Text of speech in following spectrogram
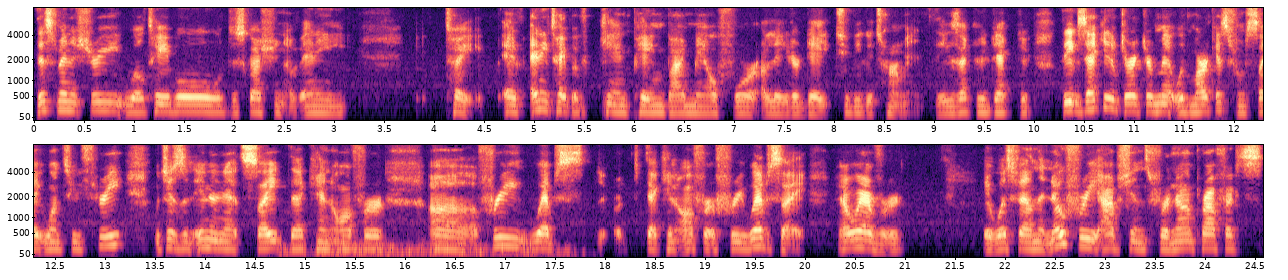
This ministry will table discussion of any type if any type of campaign by mail for a later date to be determined. The executive director, the executive director met with Marcus from Site One Two Three, which is an internet site that can offer uh, free webs that can offer a free website. However, it was found that no free options for nonprofits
